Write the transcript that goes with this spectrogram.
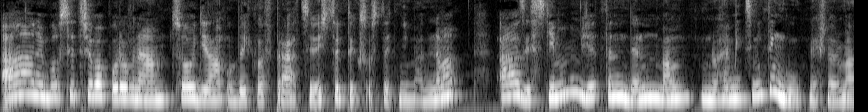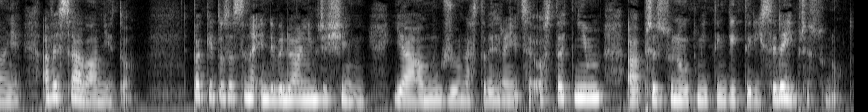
A nebo si třeba porovnám, co dělám obvykle v práci ve čtvrtek s ostatníma dnama a zjistím, že ten den mám mnohem víc meetingů než normálně a vysává mě to. Pak je to zase na individuálním řešení. Já můžu nastavit hranice ostatním a přesunout meetingy, které se dají přesunout.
